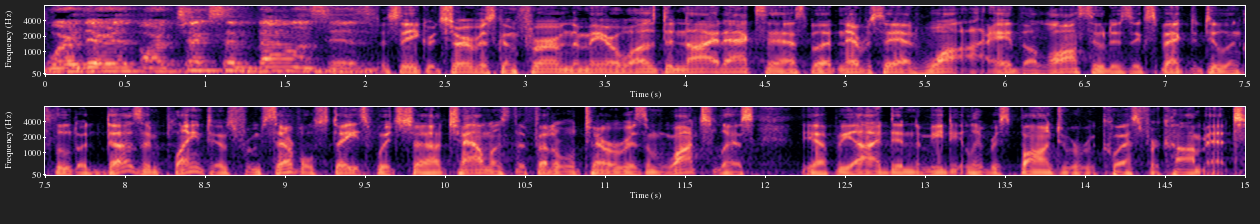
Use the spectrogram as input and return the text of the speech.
where there are checks and balances. The Secret Service confirmed the mayor was denied access, but never said why. The lawsuit is expected to include a dozen plaintiffs from several states which uh, challenged the federal terrorism watch list. The FBI didn't immediately respond to a request for comment.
